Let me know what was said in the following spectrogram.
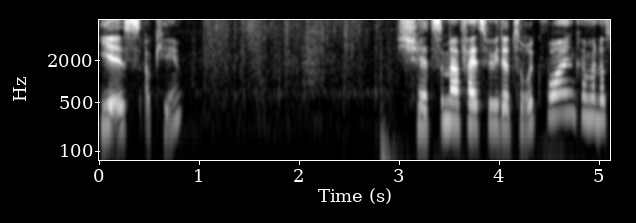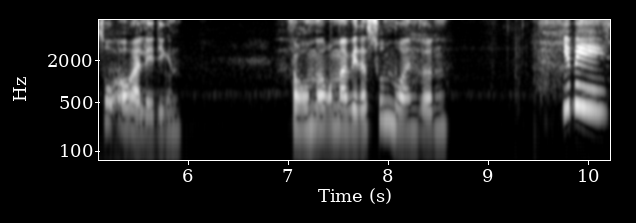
Hier ist, okay. Ich schätze mal, falls wir wieder zurück wollen, können wir das so auch erledigen. Warum auch immer wir das tun wollen würden. Yippie!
